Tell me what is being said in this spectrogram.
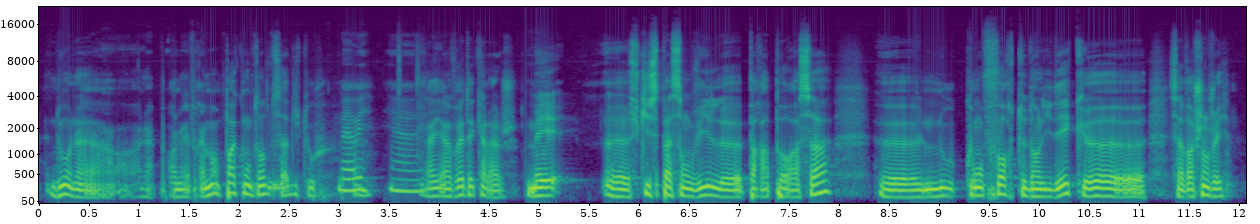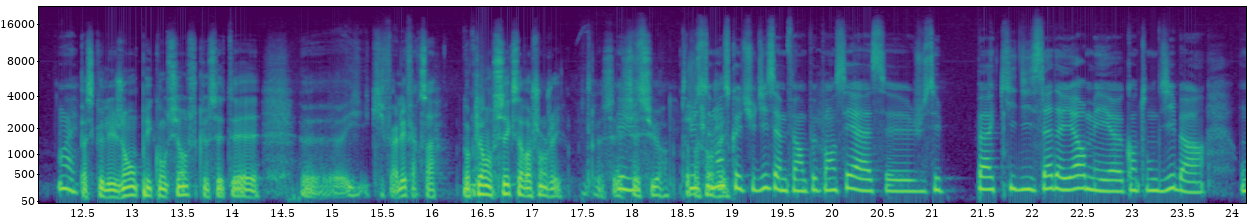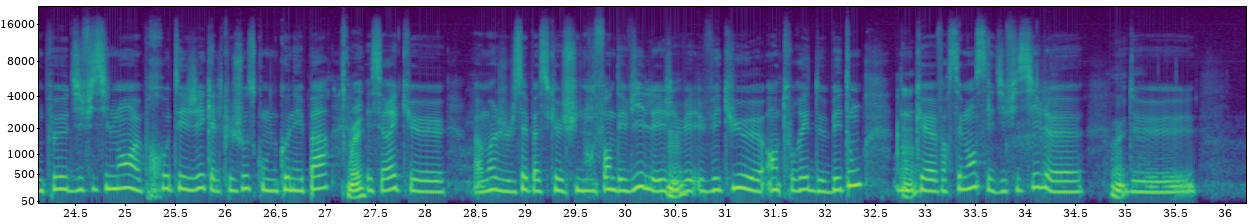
nous, on n'est vraiment pas contents de ça du tout. Bah oui. Là, il y a un vrai décalage. Mais euh, ce qui se passe en ville euh, par rapport à ça euh, nous conforte dans l'idée que euh, ça va changer. Ouais. Parce que les gens ont pris conscience que c'était euh, qu'il fallait faire ça. Donc là, on sait que ça va changer. Euh, C'est sûr. Ça Justement, ce que tu dis, ça me fait un peu penser à ce. Je sais pas qui dit ça d'ailleurs, mais euh, quand on dit bah, on peut difficilement euh, protéger quelque chose qu'on ne connaît pas. Oui. Et c'est vrai que bah, moi, je le sais parce que je suis une enfant des villes et j'ai vé- vécu entourée de béton. Donc euh, forcément, c'est difficile Oui. de.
